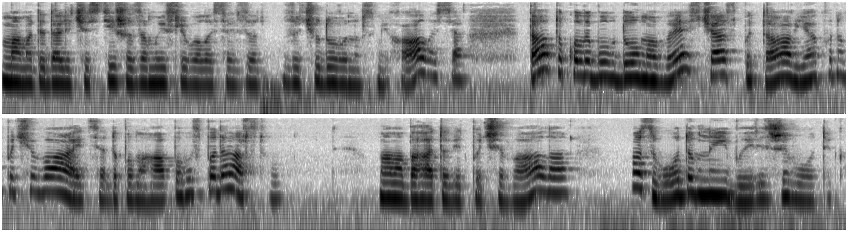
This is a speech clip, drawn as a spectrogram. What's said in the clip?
Мама дедалі частіше замислювалася і зачудовано всміхалася. Тато, коли був вдома, весь час питав, як вона почувається, допомагав по господарству. Мама багато відпочивала, а згодом в неї виріс животик.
